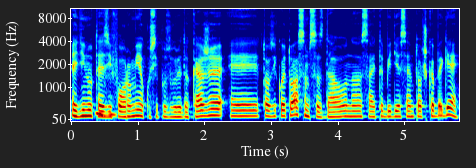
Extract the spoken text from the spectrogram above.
Един от тези mm-hmm. форуми, ако си позволя да кажа, е този, който аз съм създал на сайта bdsm.bg.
